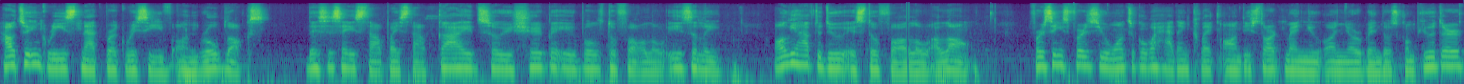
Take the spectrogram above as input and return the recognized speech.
How to increase network receive on Roblox. This is a step-by-step -step guide so you should be able to follow easily. All you have to do is to follow along. First things first, you want to go ahead and click on the start menu on your Windows computer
